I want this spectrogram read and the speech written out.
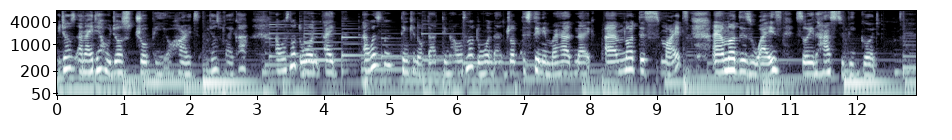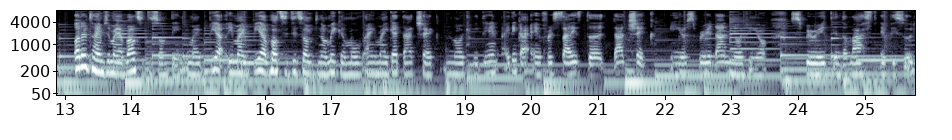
you just an idea will just drop in your heart. You just like ah, I was not the one. I I wasn't thinking of that thing. I was not the one that dropped this thing in my head. Like I am not this smart. I am not this wise. So it has to be good. Other times you might about to do something. You might be you might be about to do something or make a move, and you might get that check nudge within. I think I emphasized the that check in your spirit, that nudge in your spirit in the last episode.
